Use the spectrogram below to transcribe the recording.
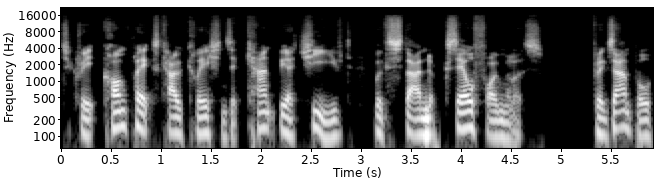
to create complex calculations that can't be achieved with standard Excel formulas. For example,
